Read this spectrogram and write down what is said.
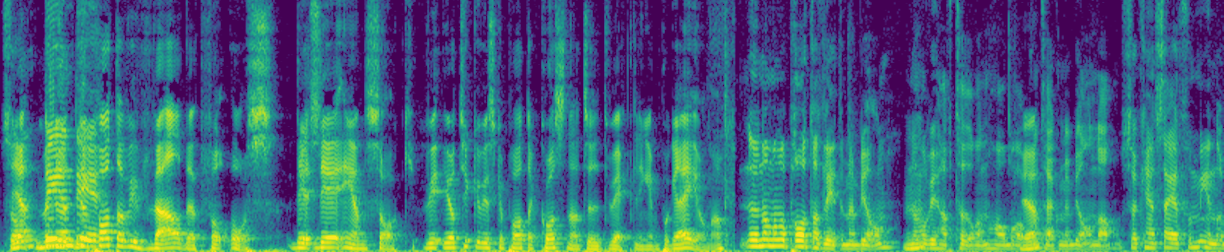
Så ja, men det nu, en nu pratar vi värdet för oss. Det, det är en sak. Jag tycker vi ska prata kostnadsutvecklingen på grejerna. Nu när man har pratat lite med Björn, nu Mm. har vi haft turen att ha bra Ja. kontakt med Björn där. Så kan jag säga för mindre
